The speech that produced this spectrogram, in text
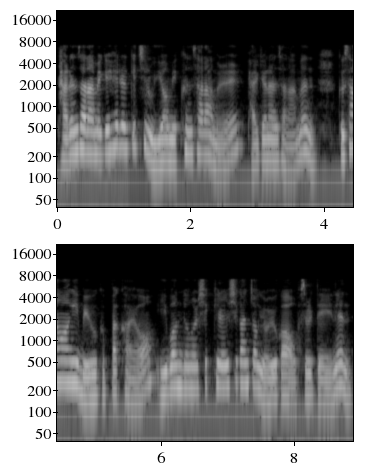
다른 사람에게 해를 끼칠 위험이 큰 사람을 발견한 사람은 그 상황이 매우 급박하여 입원 등을 시킬 시간적 여유가 없을 때에는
